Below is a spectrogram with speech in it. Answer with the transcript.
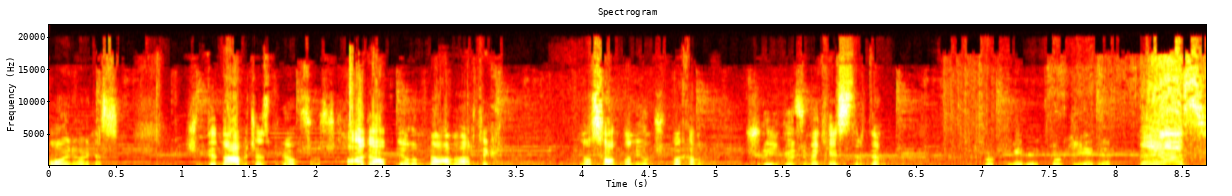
bu oyunu oynasın. Şimdi ne yapacağız biliyor musunuz? Hadi atlayalım be abi artık. Nasıl atlanıyormuş bir bakalım. Şurayı gözüme kestirdim. Çok iyi yedi, çok iyi yedi. Beyaz!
